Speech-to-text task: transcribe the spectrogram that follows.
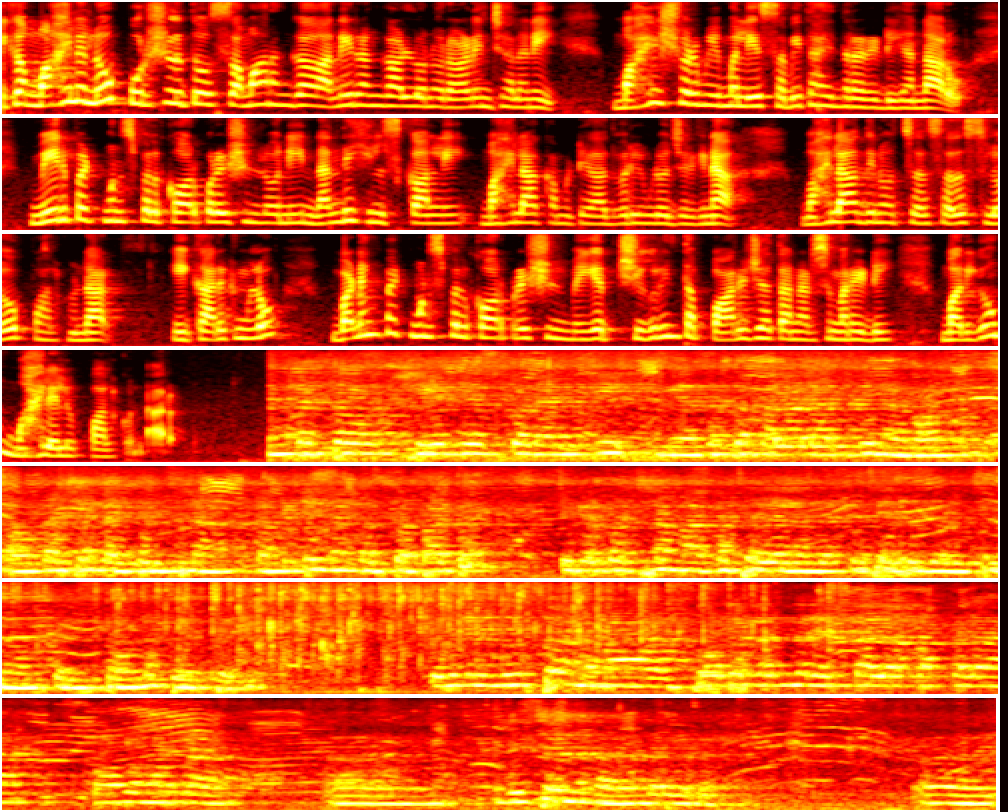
ఇక మహిళలు పురుషులతో సమానంగా అన్ని రంగాల్లోనూ రాణించాలని మహేశ్వరం ఎమ్మెల్యే సబితా ఇంద్రారెడ్డి అన్నారు. మీర్పేట్ మున్సిపల్ కార్పొరేషన్లోని నంది హిల్స్ కాలనీ మహిళా కమిటీ ఆధ్వర్యంలో జరిగిన మహిళా దినోత్సవ సదస్సులో పాల్గొన్నారు. ఈ కార్యక్రమంలో Badangpet municipal corporation mayor Chigurintha Parijatha Narasimha Reddy మరియు మహిళలు పాల్గొన్నారు. అందరితో షేర్ చేసుకోవడానికి మీ అందరితో కలవడానికి నాకు అవకాశం కల్పించిన కమిటీ మెంబర్స్తో పాటు ఇక్కడికి వచ్చిన మా అక్క చెల్లెలందరికీ చేతులు జరుగుతున్న నమస్కరిస్తా ఉన్న పేరు పేరు. ఇప్పుడు నేను చూస్తాను మా పాపం అందరూ కూడా.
